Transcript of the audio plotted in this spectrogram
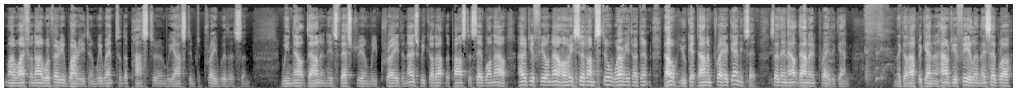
my wife and I were very worried, and we went to the pastor and we asked him to pray with us. And we knelt down in his vestry and we prayed. And as we got up, the pastor said, Well, now, how do you feel now? Oh, he said, I'm still worried. I don't. No, you get down and pray again, he said. So they knelt down and prayed again. And they got up again, and how do you feel? And they said, Well,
